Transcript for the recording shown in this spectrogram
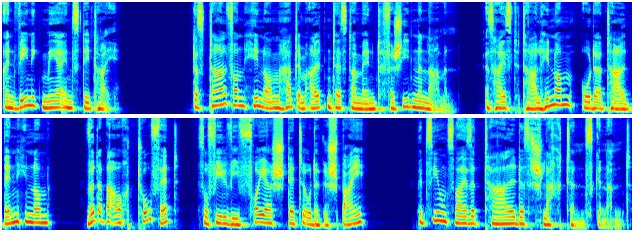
ein wenig mehr ins Detail. Das Tal von Hinnom hat im Alten Testament verschiedene Namen. Es heißt Tal Hinnom oder Tal Ben Hinnom, wird aber auch Tophet, so viel wie Feuerstätte oder Gespei, beziehungsweise Tal des Schlachtens genannt.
